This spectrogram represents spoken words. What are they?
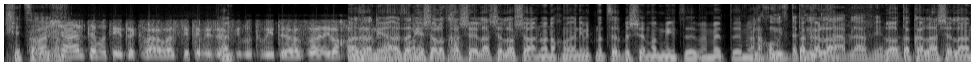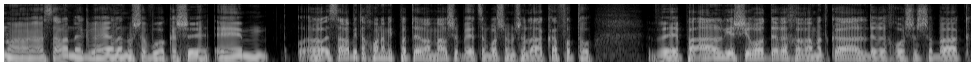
שצריך... שאלתם אותי את זה כבר, ועשיתם מזה אני- אפילו טוויטר, אז אני לא חוזר. אז אני. אז אני אשאל אותך שאלה שלא שאלנו, אנחנו, אני מתנצל בשם עמית, זה באמת... אה, אנחנו מזדקנים, אתה. חייב להבין. לא, תקלה שלנו, השר הנגבי, היה לנו שבוע קשה. אמ, שר הביטחון המתפטר אמר שבעצם ראש הממשלה עקף אותו, ופעל ישירות דרך הרמטכ"ל, דרך ראש השב"כ.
